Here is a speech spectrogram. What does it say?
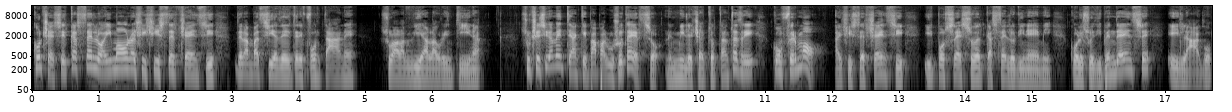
concesse il castello ai monaci cistercensi dell'abbazia delle Tre Fontane sulla via Laurentina. Successivamente anche Papa Lucio III nel 1183 confermò ai cistercensi il possesso del castello di Nemi con le sue dipendenze e il lago.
